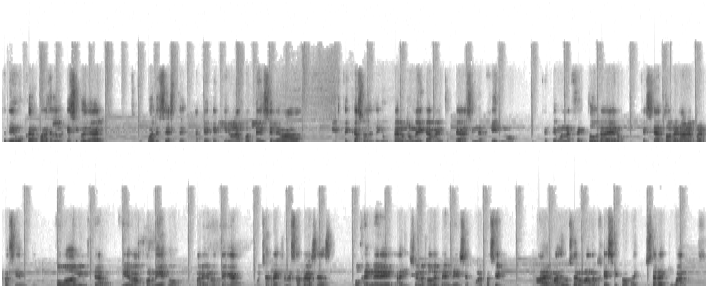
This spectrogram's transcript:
Se tiene que buscar cuál es el analgésico ideal. ¿Y cuál es este? Aquel que tiene una potencia elevada. En este caso se tiene que buscar unos medicamentos que hagan sinergismo, que tengan un efecto duradero, que sea tolerable para el paciente, cómodo de administrar y de bajo riesgo para que no tenga muchas reacciones adversas o genere adicciones o dependencias con el paciente. Además de usar un analgésico, hay que usar ayudantes,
